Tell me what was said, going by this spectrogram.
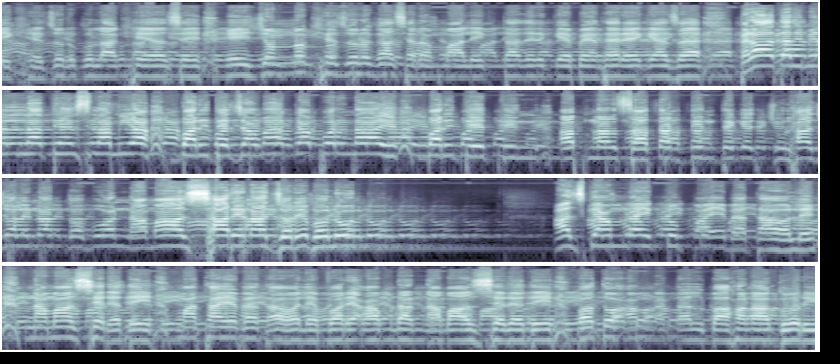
এই খেজুরগুলা খেয়েছে। এই জন্য খেজুর গাছের মালিক তাদেরকে বেঁধে রেখেছে। ব্রাদার মিল্লাতে ইসলামিয়া, বাড়িতে জামা কাপড় নাই, বাড়িতে তিন, আপনার সাত, আট দিন থেকে চুলা জ্বলে না, তবুও নামাজ সারে না, জোরে বলুন। আজকে আমরা একটু পায়ে ব্যথা হলে নামাজ ছেড়ে দেই মাথায় ব্যথা হলে পরে আমরা নামাজ ছেড়ে দেই। কত আমরা টাল বাহানা করি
